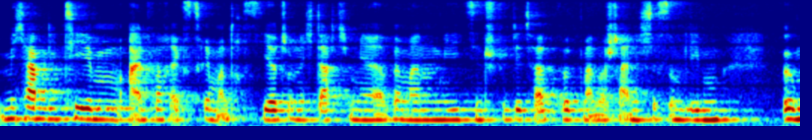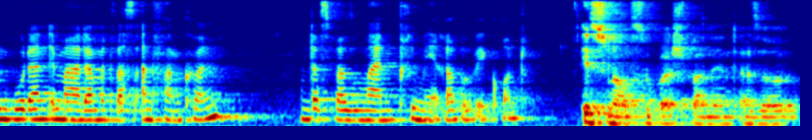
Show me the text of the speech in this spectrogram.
mich haben die Themen einfach extrem interessiert und ich dachte mir, wenn man Medizin studiert hat, wird man wahrscheinlich das im Leben irgendwo dann immer damit was anfangen können. Und das war so mein primärer Beweggrund. Ist schon auch super spannend. Also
